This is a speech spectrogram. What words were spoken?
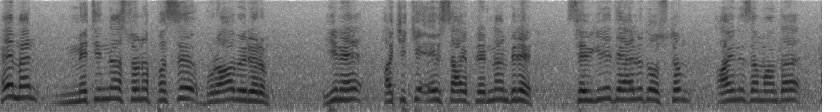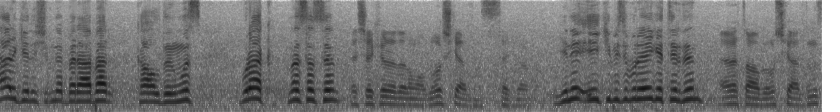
Hemen Metin'den sonra pası Burak'a veriyorum. Yine hakiki ev sahiplerinden biri. Sevgili değerli dostum, aynı zamanda her gelişimde beraber kaldığımız Burak nasılsın? Teşekkür ederim abi. Hoş geldiniz tekrar. Yine iyi ki bizi buraya getirdin. Evet abi hoş geldiniz.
